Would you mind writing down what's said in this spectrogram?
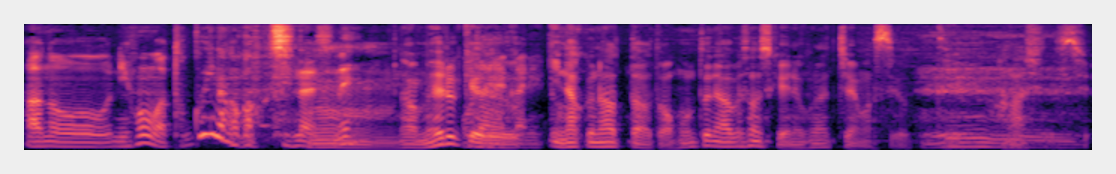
あの、日本は得意なのかもしれないですね。うん、メルケルいなくなった後は、本当に安倍さんしかいなくなっちゃいますよっていう話ですよ。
